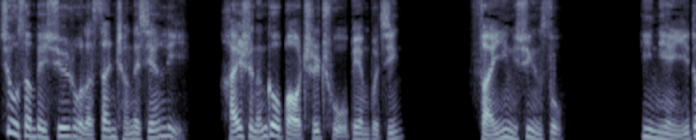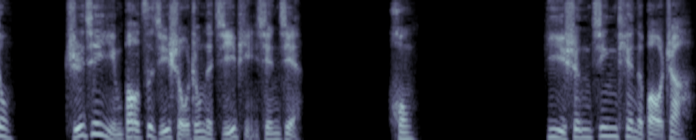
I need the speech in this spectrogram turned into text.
就算被削弱了三成的仙力，还是能够保持处变不惊，反应迅速，意念一动，直接引爆自己手中的极品仙剑。轰！一声惊天的爆炸，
